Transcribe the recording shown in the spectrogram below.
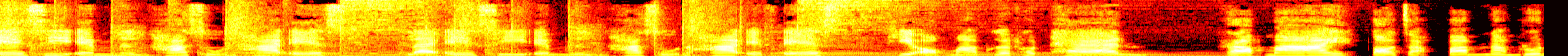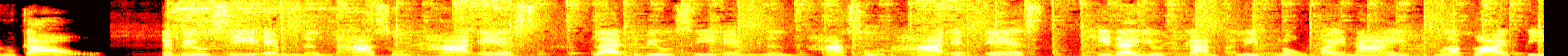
ACM 1505S และ ACM 1505FS ที่ออกมาเพื่อทดแทน รับไม้ต่อจากปั๊มน้ำรุ่นเก่า WCM 1505S และ WCM 1505FS ที่ได้หยุดการผลิตลงไปในเมื่อปลายปี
